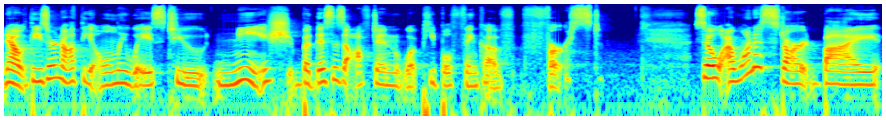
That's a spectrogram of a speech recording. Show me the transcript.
Now, these are not the only ways to niche, but this is often what people think of first. So, I want to start by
